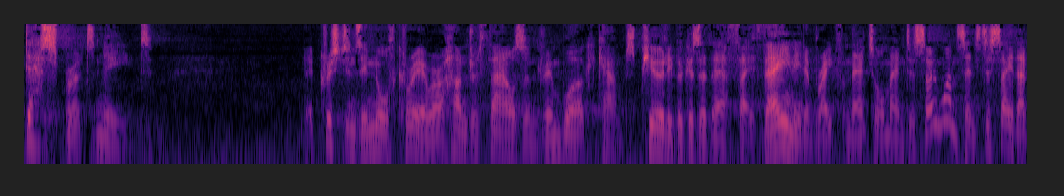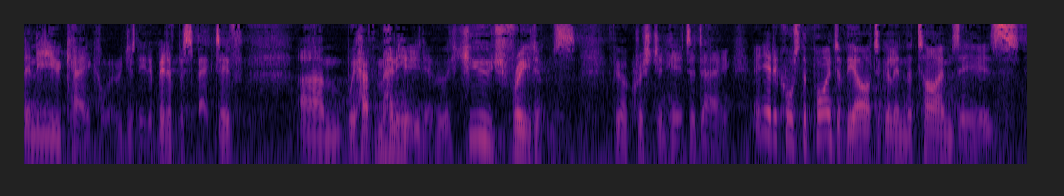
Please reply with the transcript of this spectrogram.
desperate need Christians in North Korea where 100,000 are in work camps purely because of their faith. They need a break from their tormentors. So in one sense, to say that in the UK, we just need a bit of perspective. Um, we have many, you know, huge freedoms if you're a Christian here today. And yet, of course, the point of the article in the Times is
